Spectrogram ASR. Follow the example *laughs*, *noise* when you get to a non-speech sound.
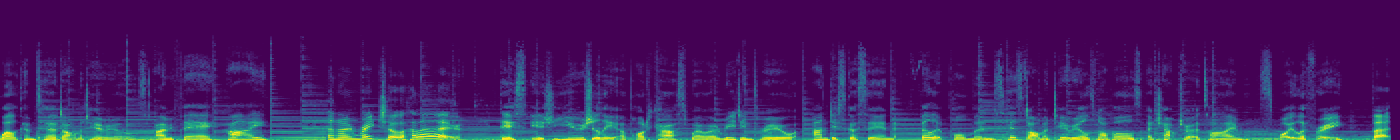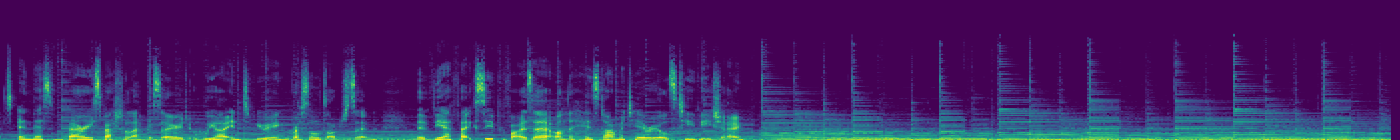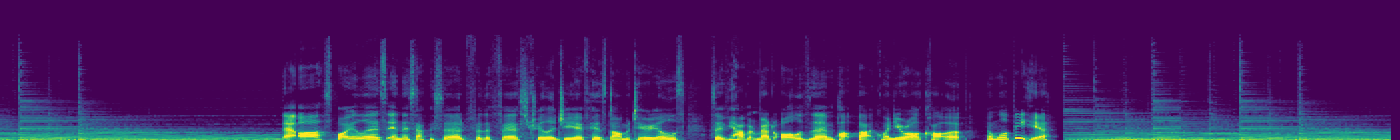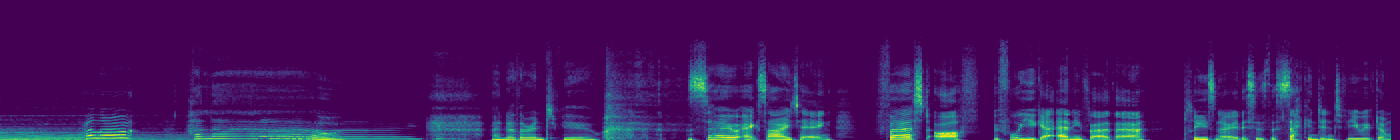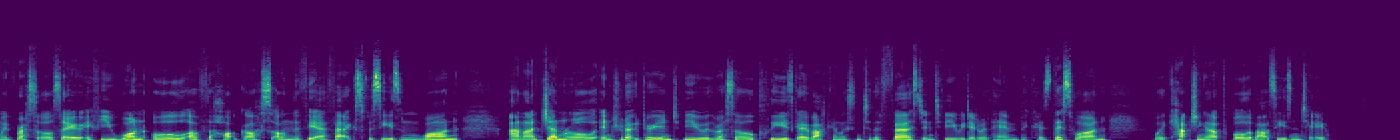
welcome to Dark Materials. I'm Faye. Hi. And I'm Rachel. Hello. This is usually a podcast where we're reading through and discussing Philip Pullman's His Dark Materials novels a chapter at a time, spoiler free. But in this very special episode, we are interviewing Russell Dodgson, the VFX supervisor on the His Dark Materials TV show. There are spoilers in this episode for the first trilogy of His Dark Materials, so if you haven't read all of them, pop back when you're all caught up, and we'll be here. Hello. Hello. Another interview. *laughs* so exciting. First off, before you get any further, please know this is the second interview we've done with Russell. So if you want all of the hot goss on the VFX for season one and our general introductory interview with Russell, please go back and listen to the first interview we did with him because this one we're catching up all about season two.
